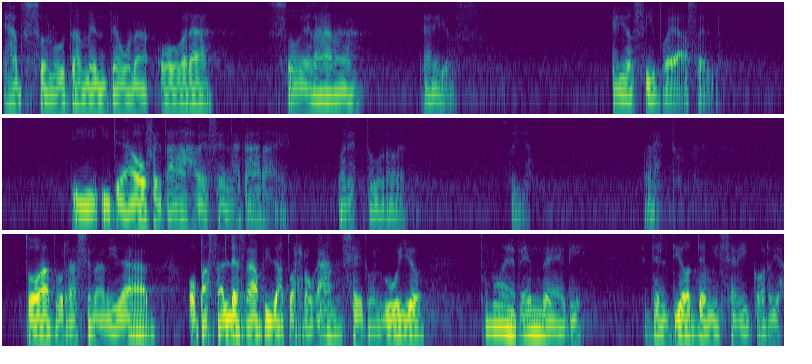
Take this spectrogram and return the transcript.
Es absolutamente una obra soberana de Dios. Que Dios sí puede hacerlo y, te da bofetadas a veces en la cara. No eres tú, brother. Soy yo. No eres tú. Toda tu racionalidad o pasarle rápido a tu arrogancia y tu orgullo, esto no depende de ti. Es del Dios de misericordia.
